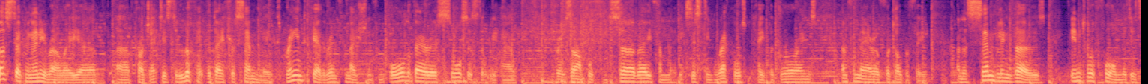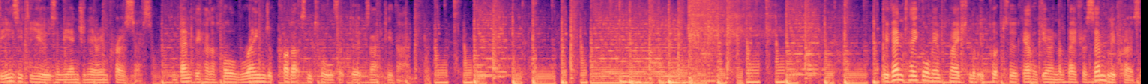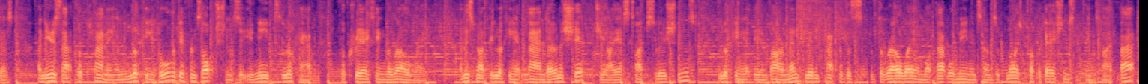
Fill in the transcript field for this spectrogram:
First step in any railway uh, uh, project is to look at the data assembly. It's bringing together information from all the various sources that we have, for example, from survey, from existing records, paper drawings, and from aerial photography, and assembling those into a form that is easy to use in the engineering process. And Bentley has a whole range of products and tools that do exactly that. We then take all the information that we put together during the data assembly process and use that for planning and looking at all the different options that you need to look at for creating the railway. And this might be looking at land ownership, GIS type solutions, looking at the environmental impact of the, the railway and what that will mean in terms of noise propagations and things like that,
